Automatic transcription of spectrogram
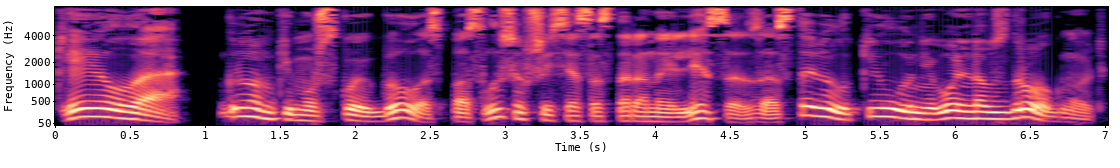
«Килла!» Громкий мужской голос, послышавшийся со стороны леса, заставил Киллу невольно вздрогнуть.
